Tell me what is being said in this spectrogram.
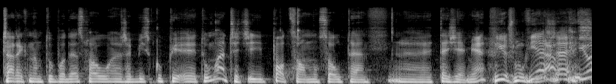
Czarek nam tu podesłał, że biskup e, tłumaczyć, i po co mu są te, e, te ziemie. Już mówię, Dla że już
